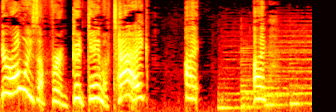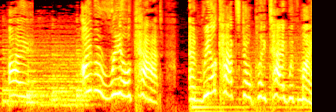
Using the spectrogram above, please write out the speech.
You're always up for a good game of tag. I, I, I, I'm a real cat, and real cats don't play tag with mice.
